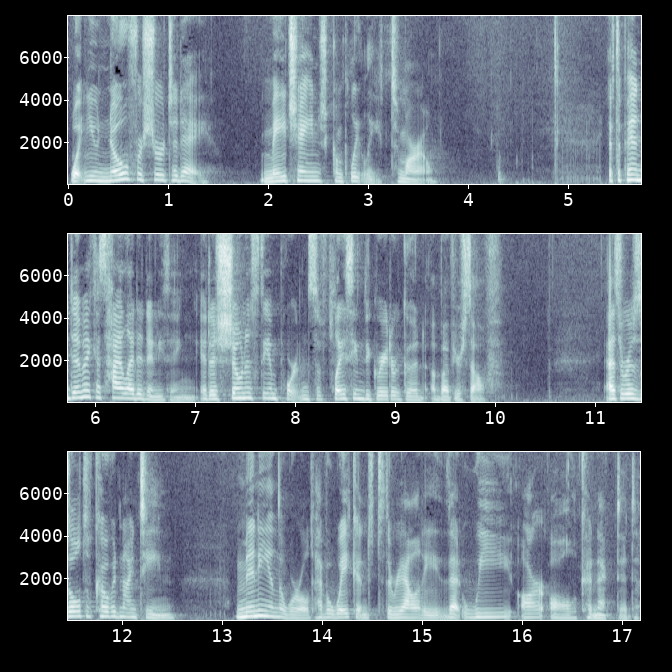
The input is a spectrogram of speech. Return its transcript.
What you know for sure today may change completely tomorrow. If the pandemic has highlighted anything, it has shown us the importance of placing the greater good above yourself. As a result of COVID 19, many in the world have awakened to the reality that we are all connected.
